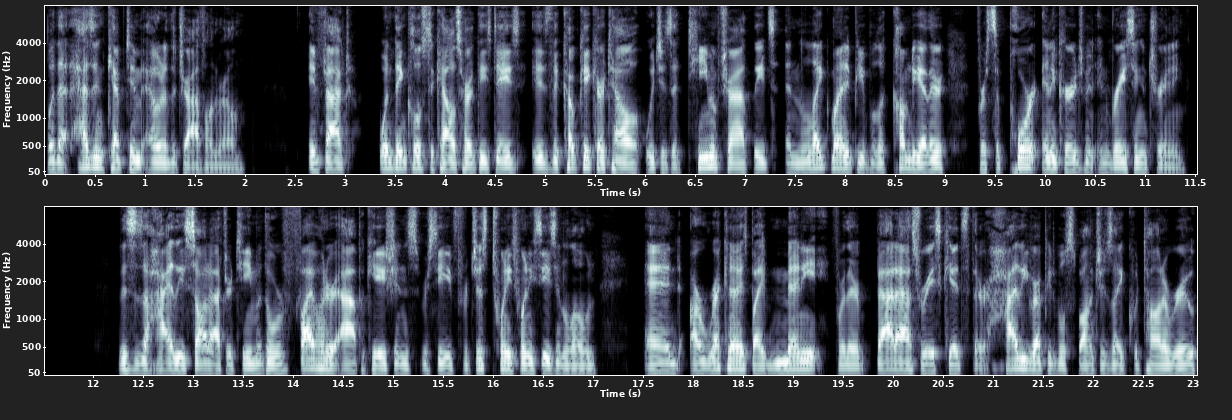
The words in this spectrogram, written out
but that hasn't kept him out of the triathlon realm. In fact, one thing close to Cal's heart these days is the Cupcake Cartel, which is a team of triathletes and like minded people to come together for support and encouragement in racing and training. This is a highly sought after team with over 500 applications received for just 2020 season alone and are recognized by many for their badass race kits, their highly reputable sponsors like Quintana Roo,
